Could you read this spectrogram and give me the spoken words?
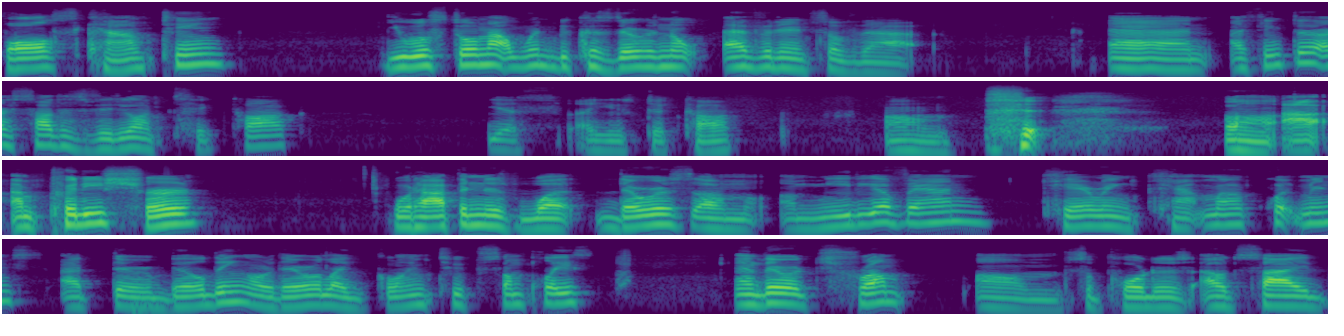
false counting, you will still not win because there is no evidence of that. And I think that I saw this video on TikTok. Yes, I use TikTok. Um, uh, I, I'm pretty sure what happened is what there was um a media van carrying camera equipment at their building, or they were like going to some place, and there were Trump um supporters outside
